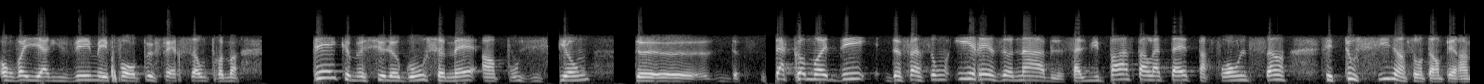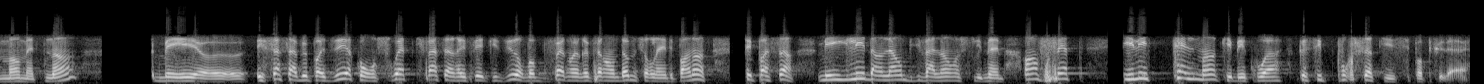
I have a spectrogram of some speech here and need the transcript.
on va y arriver, mais faut, on peut faire ça autrement. Dès que M. Legault se met en position de de- d'accommoder de façon irraisonnable, ça lui passe par la tête, parfois on le sent. C'est aussi dans son tempérament maintenant. Mais euh, et ça, ça veut pas dire qu'on souhaite qu'il fasse un référendum, qu'il dise on va vous faire un référendum sur l'indépendance. C'est pas ça. Mais il est dans l'ambivalence lui-même. En fait, il est tellement québécois que c'est pour ça qu'il est si populaire.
